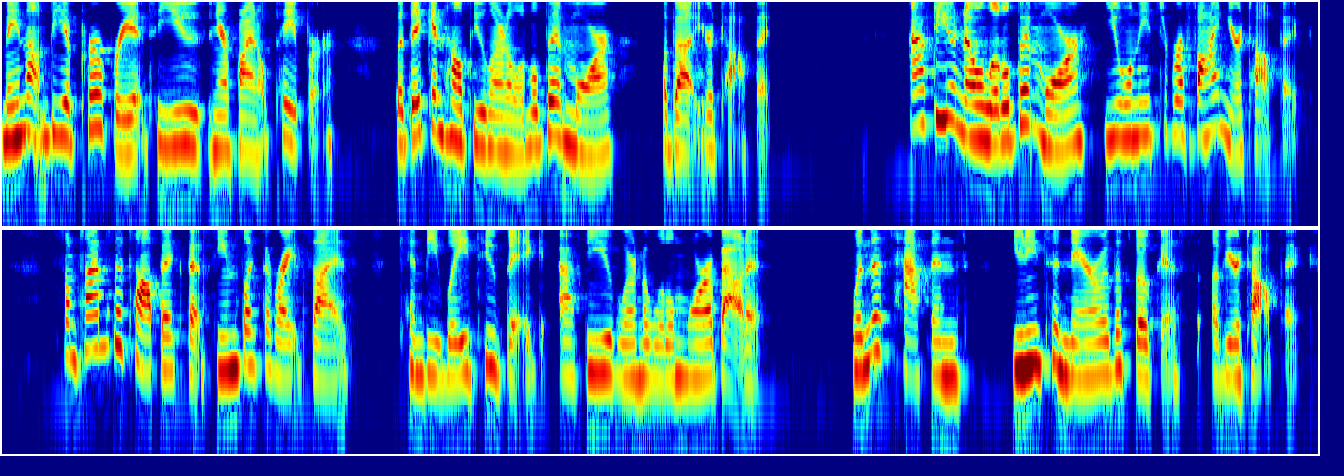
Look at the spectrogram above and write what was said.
may not be appropriate to use in your final paper, but they can help you learn a little bit more about your topic. After you know a little bit more, you will need to refine your topic. Sometimes a topic that seems like the right size can be way too big after you've learned a little more about it. When this happens, you need to narrow the focus of your topic.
